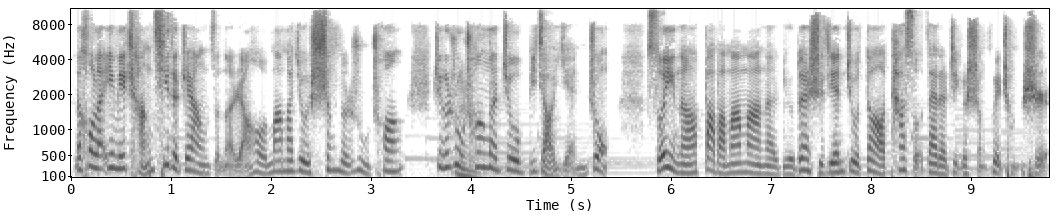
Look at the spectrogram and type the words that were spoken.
那后来因为长期的这样子呢，然后妈妈就生了褥疮，这个褥疮呢就比较严重，所以呢，爸爸妈妈呢有段时间就到他所在的这个省会城市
